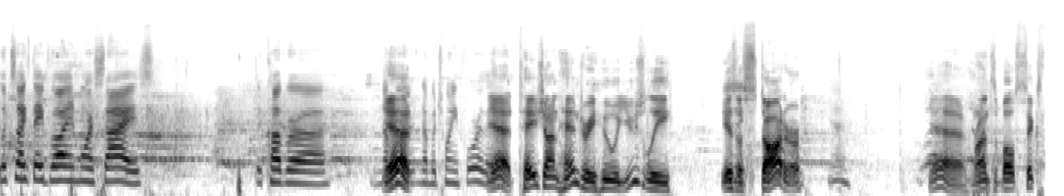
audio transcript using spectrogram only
Looks like they brought in more size to cover uh, number, yeah. number 24 there. Yeah, Tajon Hendry, who usually is a starter. Yeah. Yeah, runs about 6'3",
